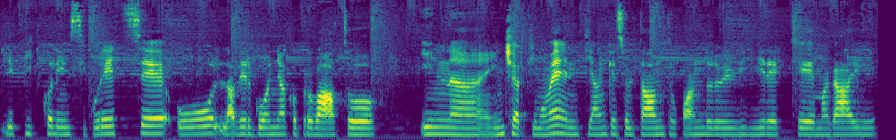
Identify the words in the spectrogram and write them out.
le piccole insicurezze o la vergogna che ho provato in, in, certi momenti, anche soltanto quando dovevi dire che magari uh,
